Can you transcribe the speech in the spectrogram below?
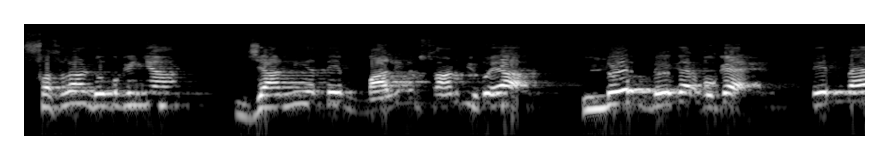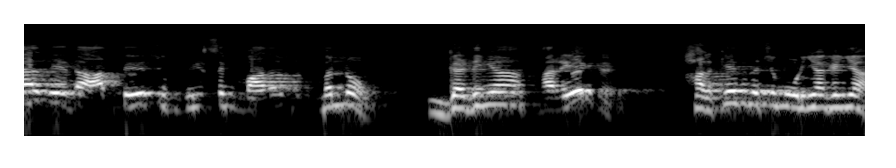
ਫਸਲਾਂ ਡੁੱਬ ਗਈਆਂ ਜਾਨੀ ਅਤੇ ਮਾਲੀ ਨੁਕਸਾਨ ਵੀ ਹੋਇਆ। ਲੋਕ ਬੇਘਰ ਹੋ ਗਏ ਤੇ ਪਹਿਲ ਦੇ ਆਧਾਰ ਤੇ ਸੁਖਬੀਰ ਸਿੰਘ ਬਾਦਲ ਵੱਲੋਂ ਗੱਡੀਆਂ ਹਰੇਕ ਹਲਕੇ ਦੇ ਵਿੱਚ ਮੋੜੀਆਂ ਗਈਆਂ।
